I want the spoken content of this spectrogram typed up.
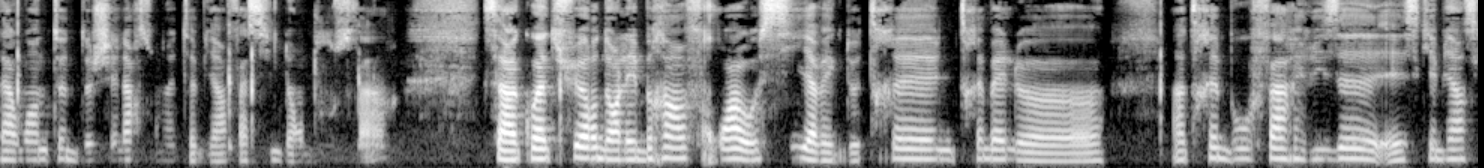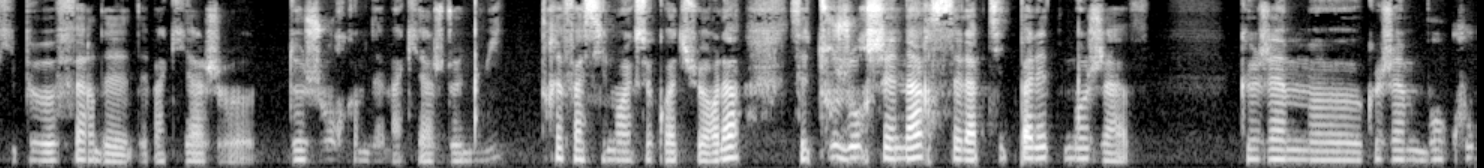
la Wanted de chez Nars, on était bien facile dans 12 phares. C'est un quatuor dans les bruns froids aussi avec de très, une très belle, euh, un très beau phare irisé et ce qui est bien, c'est qu'il peut faire des, des maquillages euh, de jour comme des maquillages de nuit très facilement avec ce quatuor-là. C'est toujours chez Nars, c'est la petite palette Mojave que j'aime, euh, que j'aime beaucoup.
